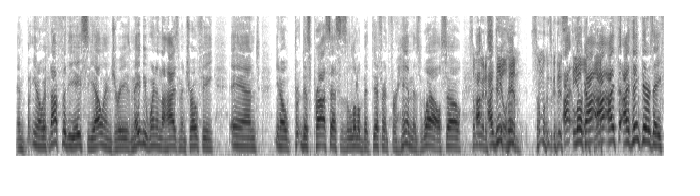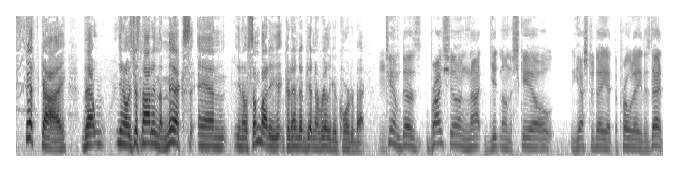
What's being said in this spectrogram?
And, you know, if not for the ACL injuries, maybe winning the Heisman Trophy. And, you know, pr- this process is a little bit different for him as well. So someone's going to steal think, him. Someone's going to steal I, look, him. I, I, th- I think there's a fifth guy that you know, is just not in the mix, and you know, somebody could end up getting a really good quarterback. Tim, does Bryce Young not getting on the scale yesterday at the pro day? Does that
